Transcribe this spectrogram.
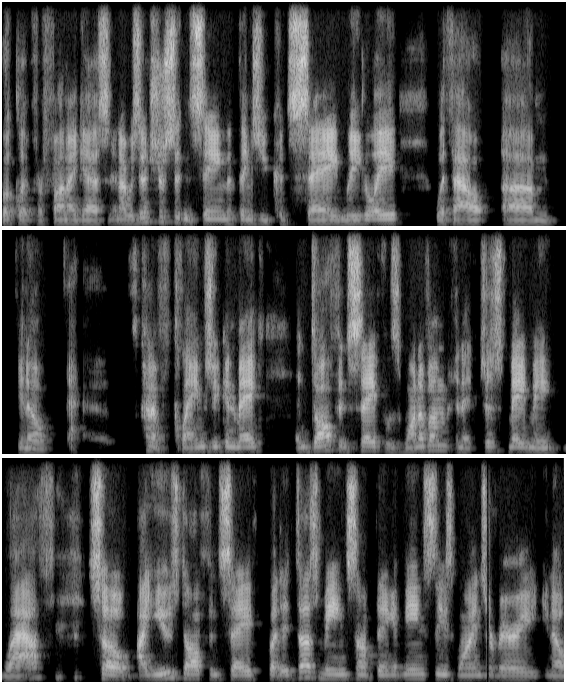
booklet for fun, I guess. And I was interested in seeing the things you could say legally without, um, you know, kind of claims you can make. And Dolphin Safe was one of them, and it just made me laugh. So I use Dolphin Safe, but it does mean something. It means these wines are very, you know,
